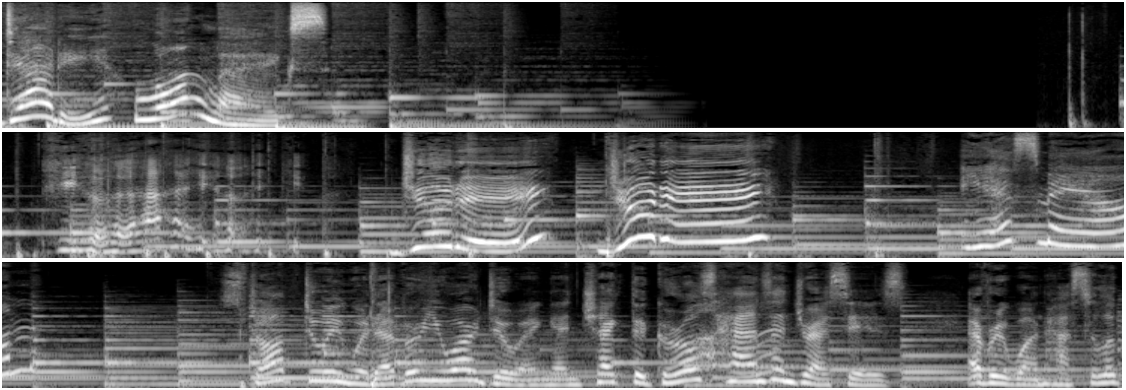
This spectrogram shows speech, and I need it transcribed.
Daddy Longlegs. Judy! Judy! Yes, ma'am. Stop doing whatever you are doing and check the girls' hands and dresses. Everyone has to look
